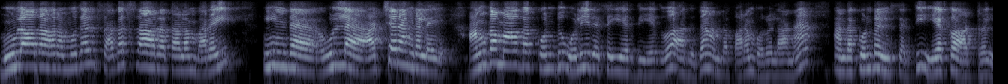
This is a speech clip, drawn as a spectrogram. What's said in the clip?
மூலாதாரம் முதல் சகசிரார தலம் வரை இந்த உள்ள அட்சரங்களை அங்கமாக கொண்டு ஒளிர செய்யறது எதுவோ அதுதான் அந்த பரம்பொருளான அந்த குண்டல் சக்தி இயக்க ஆற்றல்.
